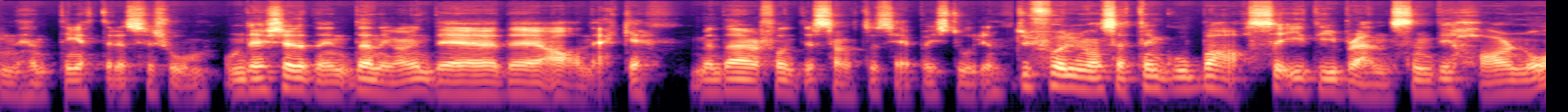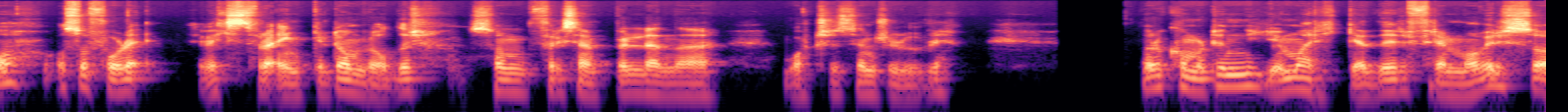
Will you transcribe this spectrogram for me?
innhenting etter resesjonen. Om det skjer denne gangen, det, det, aner jeg ikke, men det er i hvert fall interessant å se på historien. Du får uansett en god base i de brandsene de har nå, og så får du vekst fra enkelte områder, som f.eks. denne Watches and Jewelry. Når det kommer til nye markeder fremover, så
